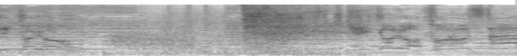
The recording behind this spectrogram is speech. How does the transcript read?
ニコルをニコルを殺した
